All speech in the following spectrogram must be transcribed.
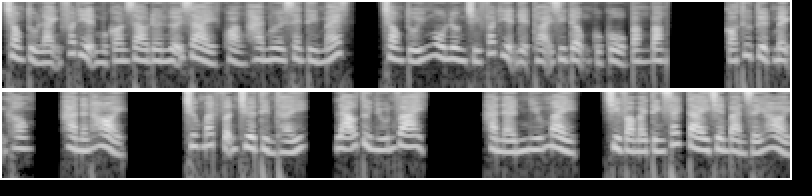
Trong tủ lạnh phát hiện một con dao đơn lưỡi dài khoảng 20 cm trong túi ngô lương trí phát hiện điện thoại di động của cổ băng băng. Có thư tuyệt mệnh không? Hàn ấn hỏi. Trước mắt vẫn chưa tìm thấy. Lão từ nhún vai. Hàn ấn nhíu mày, chỉ vào máy tính sách tay trên bàn giấy hỏi.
